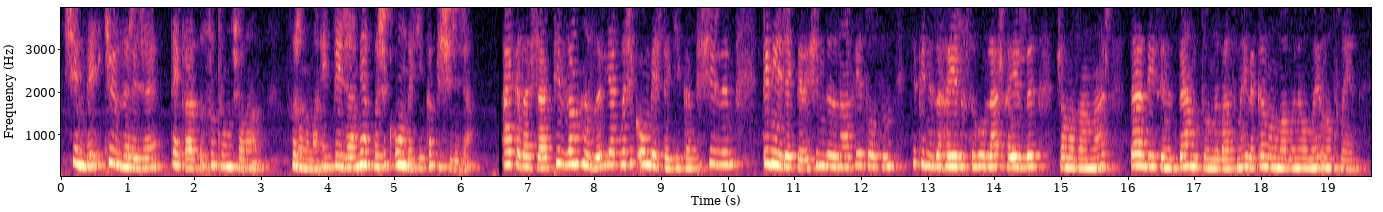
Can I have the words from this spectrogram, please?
Şimdi 200 derece tekrar ısıtılmış olan fırınıma ekleyeceğim. Yaklaşık 10 dakika pişireceğim. Arkadaşlar pizzam hazır. Yaklaşık 15 dakika pişirdim. Deneyeceklere şimdiden afiyet olsun. Hepinize hayırlı sahurlar, hayırlı Ramazanlar. Beğendiyseniz beğen butonuna basmayı ve kanalıma abone olmayı unutmayın.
